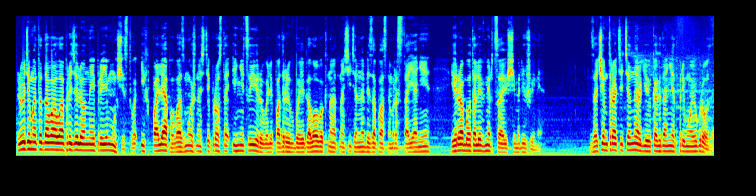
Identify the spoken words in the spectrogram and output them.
Людям это давало определенные преимущества, их поля по возможности просто инициировали подрыв боеголовок на относительно безопасном расстоянии и работали в мерцающем режиме. Зачем тратить энергию, когда нет прямой угрозы?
